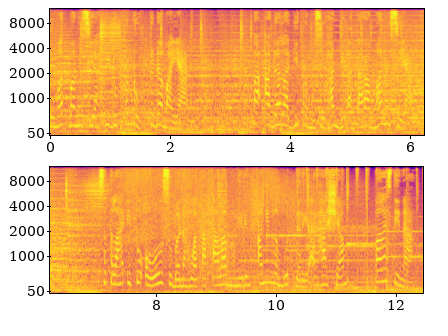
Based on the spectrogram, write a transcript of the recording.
umat manusia hidup penuh kedamaian. Tak ada lagi permusuhan di antara manusia. Setelah itu Allah Subhanahu wa taala mengirim angin lembut dari arah Syam, Palestina,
